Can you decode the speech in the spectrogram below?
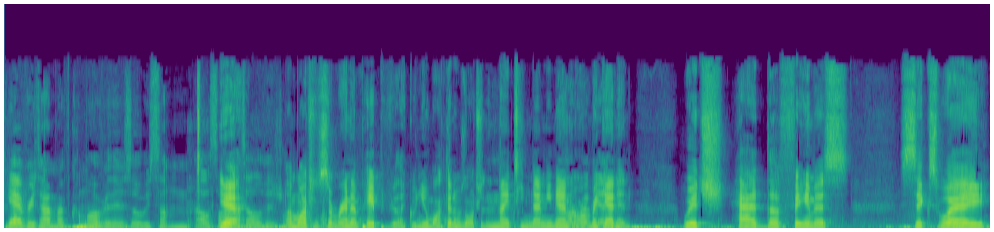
Yeah, every time I've come over, there's always something else on Yeah. television. I'm watching some random pay per view. Like when you walked in, I was watching the 1999 Armageddon, Armageddon. which had the famous six way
